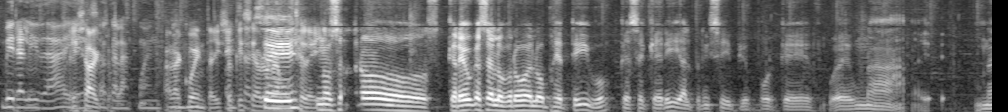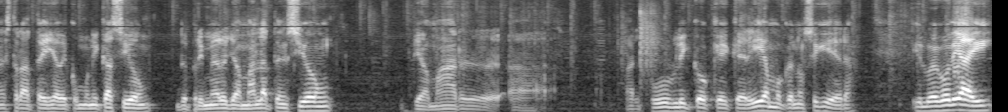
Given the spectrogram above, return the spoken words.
Viralidad y Exacto. eso que la cuenta. a la cuenta. Hizo que se hablara Sí, mucho de ella. nosotros creo que se logró el objetivo que se quería al principio, porque fue una, eh, una estrategia de comunicación, de primero llamar la atención, llamar a- al público que queríamos que nos siguiera, y luego de ahí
